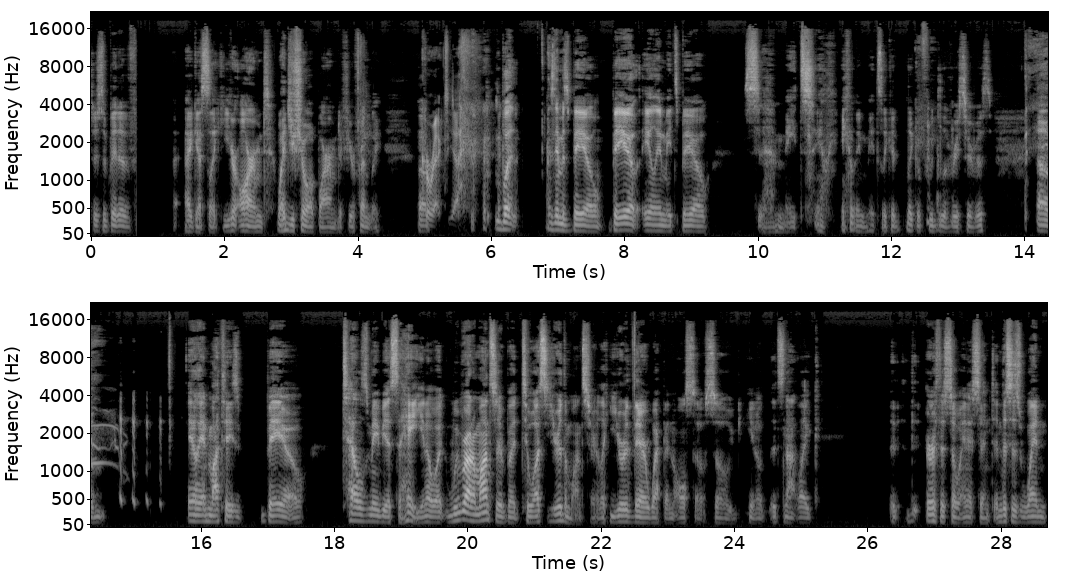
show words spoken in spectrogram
there's a bit of I guess like you're armed. Why'd you show up armed if you're friendly? Um, Correct. Yeah. but his name is Bayo. Bayo alien mates Bayo mates alien, mates like a like a food delivery service. Um, alien Mate's Bayo tells maybe Mebius, "Hey, you know what? We brought a monster, but to us, you're the monster. Like you're their weapon, also. So you know, it's not like the Earth is so innocent." And this is when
